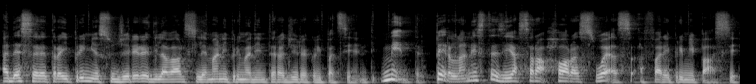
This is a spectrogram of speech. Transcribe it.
ad essere tra i primi a suggerire di lavarsi le mani prima di interagire con i pazienti, mentre per l'anestesia sarà Horace Wells a fare i primi passi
